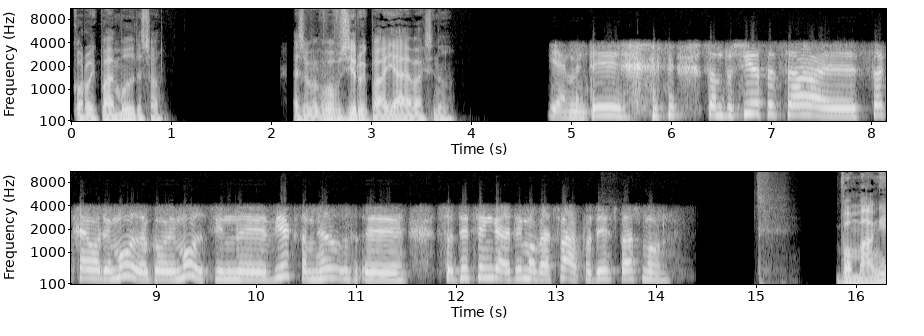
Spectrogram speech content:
går du ikke bare imod det så? Altså, hvorfor siger du ikke bare, at jeg er vaccineret? Jamen, det, som du siger, så, så, øh, så kræver det mod at gå imod sin øh, virksomhed. Øh, så det tænker jeg, det må være svar på det spørgsmål. Hvor mange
